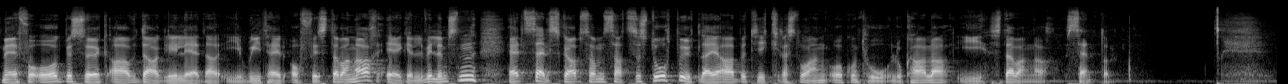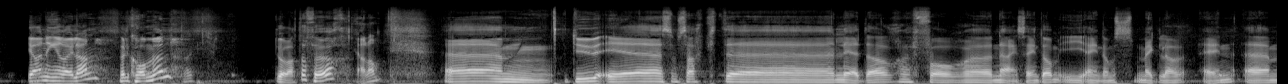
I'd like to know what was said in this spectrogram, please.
Vi får òg besøk av daglig leder i Retail Office Stavanger, Egil Wilhelmsen, et selskap som satser stort på utleie av butikk, restaurant og kontorlokaler i Stavanger sentrum. Jan Inge Røyland, velkommen. Takk. Du har vært her før. Ja da. Ehm, du er som sagt eh, leder for eh, næringseiendom i Eiendomsmegler1. Ehm,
